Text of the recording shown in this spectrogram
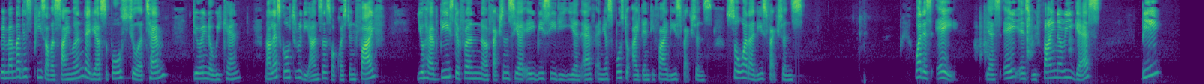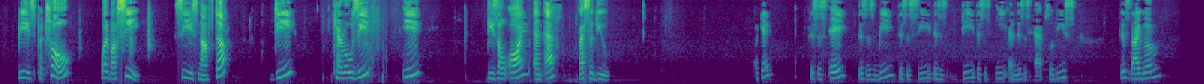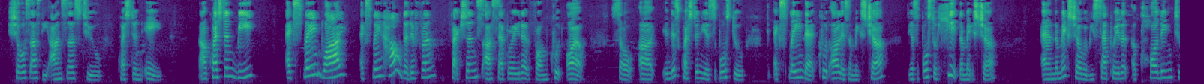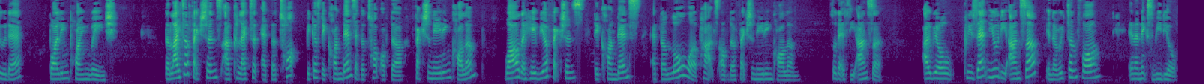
Remember this piece of assignment that you are supposed to attempt during the weekend? Now let's go through the answers for question 5. You have these different uh, fractions here, A, B, C, D, E, and F, and you're supposed to identify these fractions. So what are these fractions? What is A? Yes, A is refinery gas. B, B is petrol. What about C? C is naphtha. D, kerosene. E, diesel oil. And F, residue. Okay, this is A, this is B, this is C, this is D, this is E, and this is F. So these, this diagram shows us the answers to question A. Now question B, explain why, explain how the different fractions are separated from crude oil. So uh, in this question, you're supposed to explain that crude oil is a mixture. You're supposed to heat the mixture and the mixture will be separated according to their boiling point range. The lighter fractions are collected at the top because they condense at the top of the fractionating column, while the heavier fractions, they condense at the lower parts of the fractionating column. So that's the answer. I will present you the answer in the written form in the next video.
